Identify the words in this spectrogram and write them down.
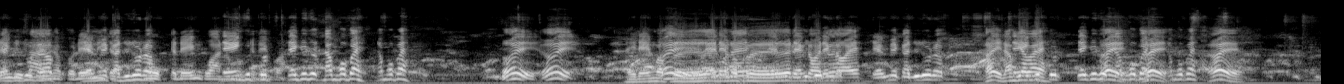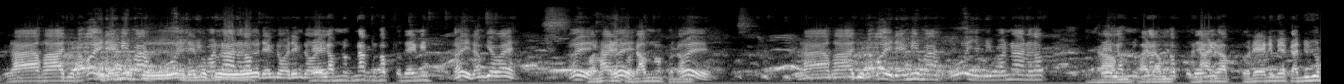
แดแดงงยุอยู่ดซ้ายนะครับครับตัวแดแดงงไม่กัดยุดนะครับจะแดงกว่าแดงยุดแดงยุดดำเข้าไปดำเข้าไปเฮ้ยเฮ้ยไอ้แดงมาเปลือแดงมาเปลือแดงดอยแดงดอยแดงไม่กัดยุดครับเฮ้ยดำจะไปแดงยุดแดงยุดดำเข้าไปเฮ้ยดำเข้าไปเฮ้ย ราคาอยู่นะเอ้ยแดงนี่มาโอ้ยแดงมีมามาหน้านะครับแดงดอยแดงดอยได้ลำนักๆนะครับตัวแดงนี่เฮ้ยดำจะไปเฮ้ยตัวท้ายนี่ตัวดำนะตัวดำเฮ้ยราคาอยู่นะเฮ้ยแดงที่มาโอ้ยยังมีมาหน้านะครับได้ลำดำนักดำนะครับตัวท้ายนะครับตัวแดงนี่มีการยุยุด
